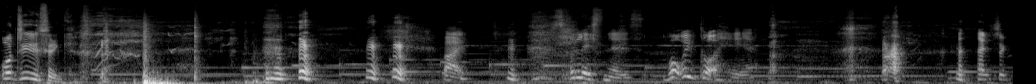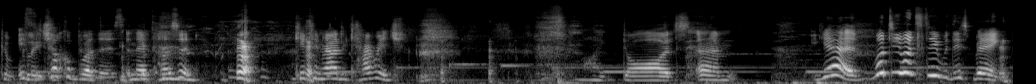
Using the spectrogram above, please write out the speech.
What do you think? Right. For listeners, what we've got here That's a is the complete. Chuckle Brothers and their cousin kicking round a carriage. My God. Um. Yeah. What do you want to do with this ring?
